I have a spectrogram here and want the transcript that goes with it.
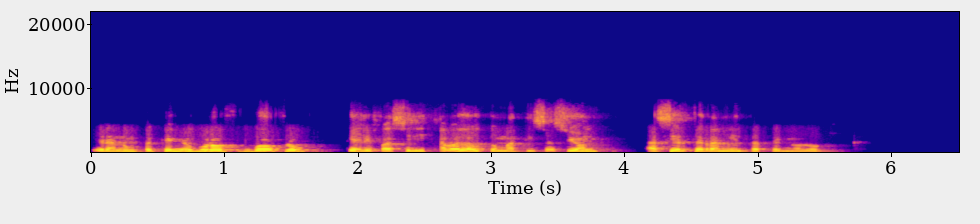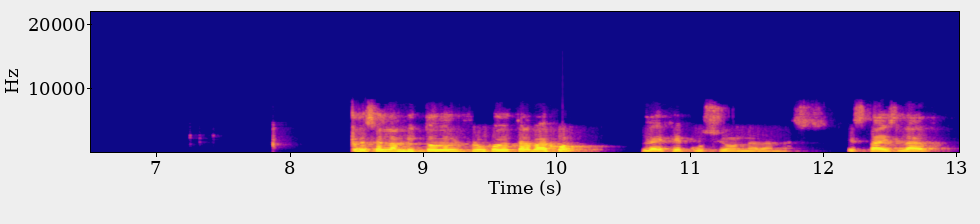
eran un pequeño workflow que le facilitaba la automatización a cierta herramienta tecnológica. ¿Cuál es el ámbito del flujo de trabajo? La ejecución nada más. Está aislado.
